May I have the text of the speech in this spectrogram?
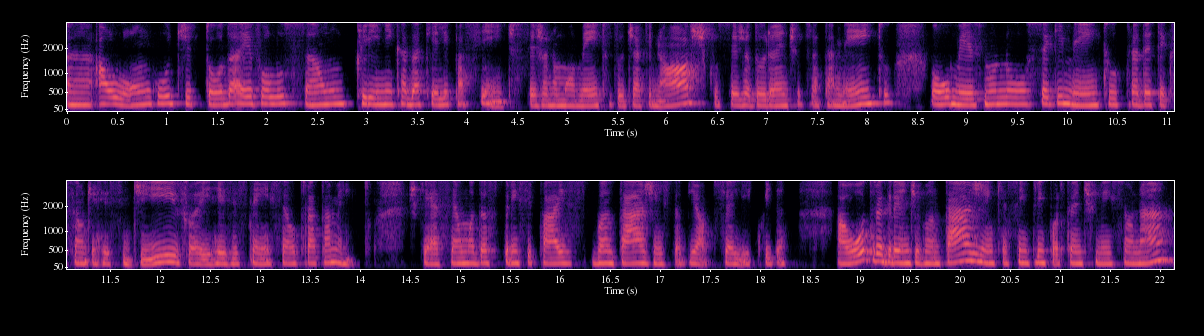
uh, ao longo de toda a evolução clínica daquele paciente, seja no momento do diagnóstico, seja durante o tratamento, ou mesmo no segmento para detecção de recidiva e resistência ao tratamento. Acho que essa é uma das principais vantagens da biópsia líquida. A outra grande vantagem, que é sempre importante mencionar,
